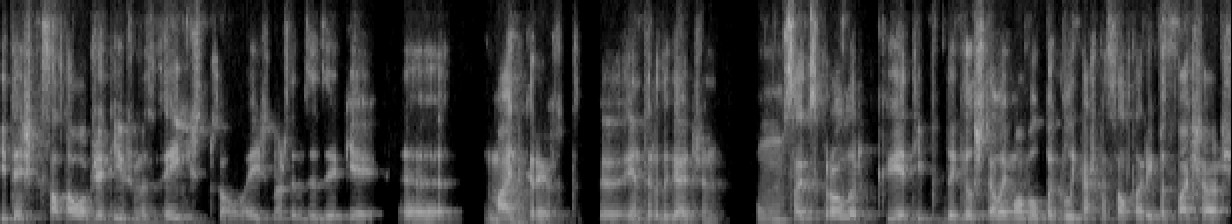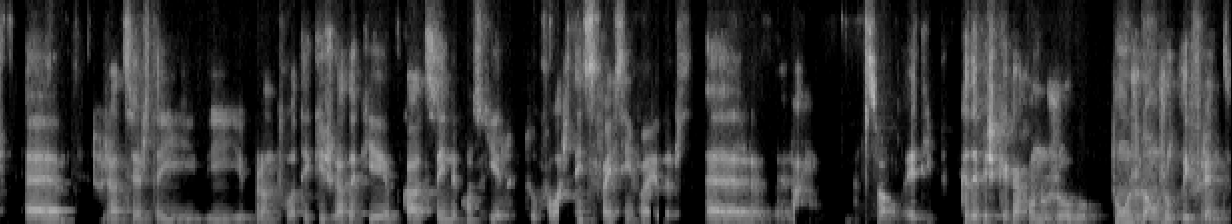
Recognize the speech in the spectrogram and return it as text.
e tens que saltar objetivos. Mas é isto, pessoal, é isto que nós estamos a dizer que é eh, Minecraft, eh, Enter the Gungeon, um side-scroller que é tipo daqueles telemóvel para clicares para saltar e para te baixares. Eh, tu já disseste aí e pronto, vou ter que ir jogar daqui a bocado se ainda conseguir. Tu falaste em Space Invaders. Epá, pessoal, é tipo, cada vez que agarram no jogo, estão a jogar um jogo diferente.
